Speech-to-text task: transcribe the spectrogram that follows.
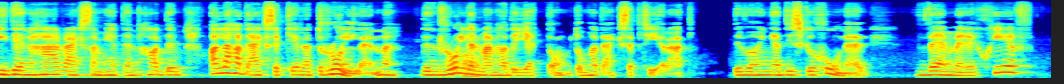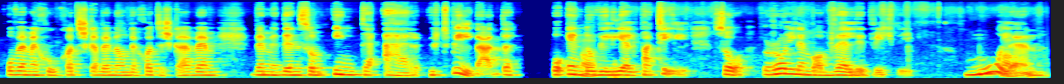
i den här verksamheten hade alla hade accepterat rollen. Den rollen ja. man hade gett dem, de hade accepterat. Det var inga diskussioner. Vem är chef och vem är sjuksköterska, vem är undersköterska, vem, vem är den som inte är utbildad och ändå ja. vill hjälpa till. Så rollen var väldigt viktig. Målen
